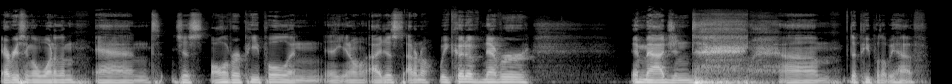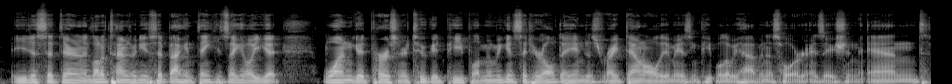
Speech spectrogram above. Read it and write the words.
every single one of them, and just all of our people. And uh, you know I just I don't know. We could have never imagined um, the people that we have. You just sit there, and a lot of times when you sit back and think, it's like oh you get one good person or two good people. I mean, we can sit here all day and just write down all the amazing people that we have in this whole organization, and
